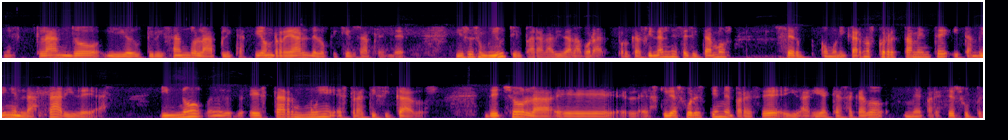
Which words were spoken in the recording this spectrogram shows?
mezclando y utilizando la aplicación real de lo que quieres aprender. Y eso es muy útil para la vida laboral, porque al final necesitamos ser, comunicarnos correctamente y también enlazar ideas y no eh, estar muy estratificados. De hecho, la, eh, Asturias me parece, y la guía que ha sacado, me parece super,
